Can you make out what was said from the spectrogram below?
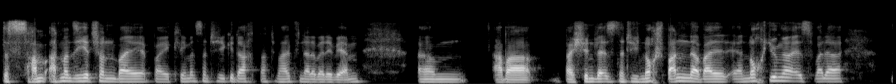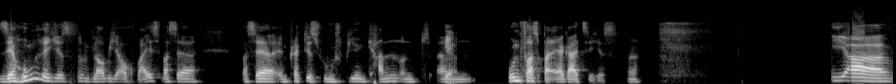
das haben, hat man sich jetzt schon bei, bei Clemens natürlich gedacht, nach dem Halbfinale bei der WM. Ähm, aber bei Schindler ist es natürlich noch spannender, weil er noch jünger ist, weil er sehr hungrig ist und, glaube ich, auch weiß, was er, was er im Practice Room spielen kann und ähm, ja. unfassbar ehrgeizig ist. Ne? Ja,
